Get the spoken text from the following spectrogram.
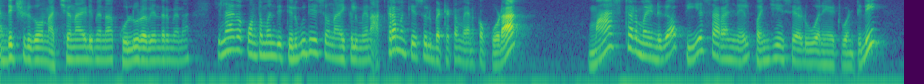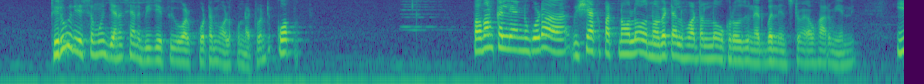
అధ్యక్షుడిగా ఉన్న అచ్చెన్నాయుడు మీద కొల్లు రవీంద్ర మీద ఇలాగ కొంతమంది తెలుగుదేశం నాయకుల మీద అక్రమ కేసులు పెట్టడం వెనక కూడా మాస్టర్ మైండ్గా పిఎస్ఆర్ ఆంజనేయులు పనిచేశాడు అనేటువంటిది తెలుగుదేశము జనసేన బీజేపీ వాళ్ళ కూటమి వాళ్ళకు ఉన్నటువంటి కోపం. పవన్ కళ్యాణ్ను కూడా విశాఖపట్నంలో నోవెటల్ హోటల్లో ఒకరోజు నిర్బంధించడం వ్యవహారం ఇవన్నీ. ఈ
